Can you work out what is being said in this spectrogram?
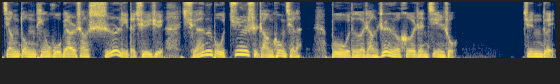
将洞庭湖边上十里的区域全部军事掌控起来，不得让任何人进入。军队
